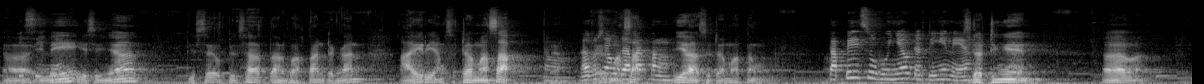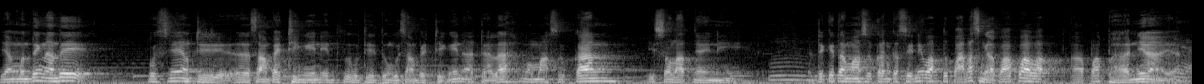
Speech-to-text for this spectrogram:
eh, ini isinya bisa bisa tambahkan dengan air yang sudah masak Oh, Ya, harus yang udah masak. matang? iya sudah matang Tapi suhunya udah dingin ya. sudah dingin Eh, yang penting nanti khususnya yang di, eh, sampai dingin itu ditunggu sampai dingin adalah memasukkan isolatnya ini Hmm. jadi kita masukkan ke sini waktu panas nggak apa-apa apa bahannya ya Iya.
